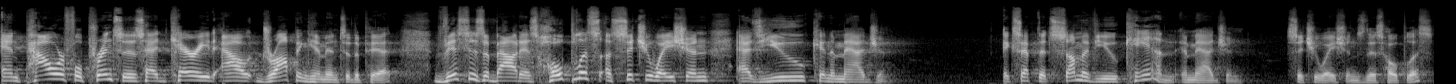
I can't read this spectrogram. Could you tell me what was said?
and powerful princes had carried out dropping him into the pit. This is about as hopeless a situation as you can imagine. Except that some of you can imagine situations this hopeless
